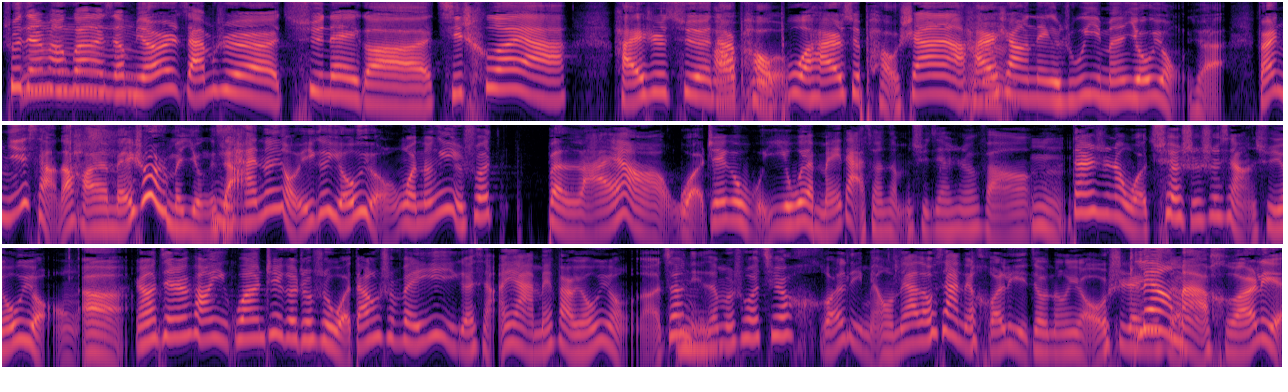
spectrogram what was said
说健身房关了，行，嗯明儿咱们是去那个骑车呀，还是去哪儿跑步还是去跑山啊，还是嗯上那个如意门游泳去？反正你想的好像没受什么影你响。还能有一个游泳，我能跟你说，本来啊，我这个五一我也没打算怎么去健身房，嗯但是呢，我确实是想去游泳。啊，然后健身房一关，这个就是我当时唯一一个想，哎呀，没法游泳了。照你嗯这么说，其实河里面，我们家楼下那河里就能游，是这意思亮马河里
